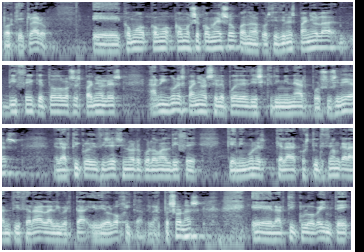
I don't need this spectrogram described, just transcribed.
porque claro, eh, ¿cómo, cómo, cómo, se come eso cuando la Constitución española dice que todos los españoles, a ningún español se le puede discriminar por sus ideas? El artículo 16, si no recuerdo mal, dice que, ningún, que la Constitución garantizará la libertad ideológica de las personas. el artículo 20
